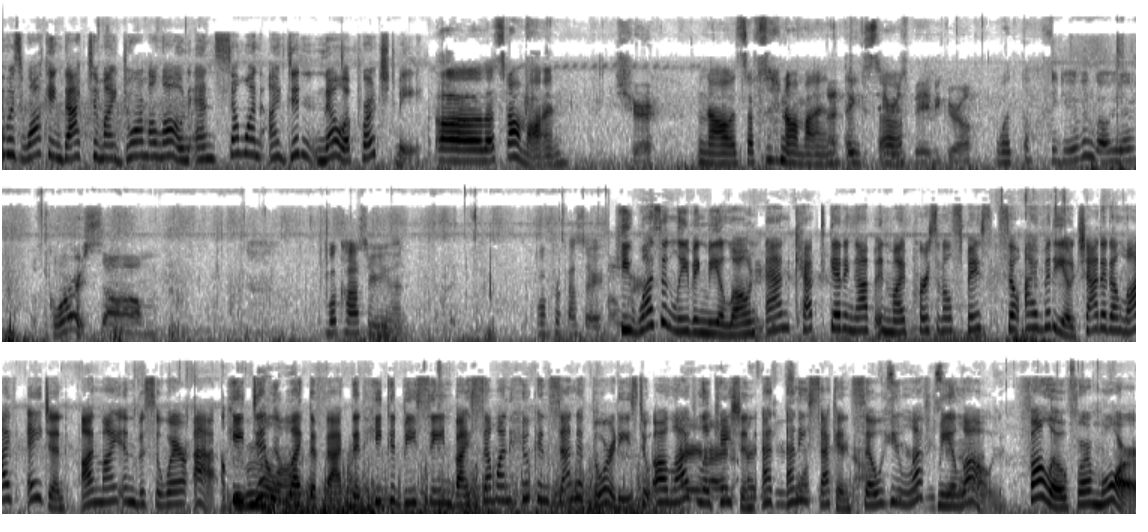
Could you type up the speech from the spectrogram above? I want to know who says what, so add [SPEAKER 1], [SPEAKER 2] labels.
[SPEAKER 1] I was walking back to my dorm alone and someone I didn't know approached me.
[SPEAKER 2] Uh, that's not mine.
[SPEAKER 3] Sure.
[SPEAKER 2] No, it's definitely not mine.
[SPEAKER 3] I
[SPEAKER 2] I think
[SPEAKER 3] it's
[SPEAKER 2] so.
[SPEAKER 3] yours, baby girl.
[SPEAKER 2] What the? Did you even go here?
[SPEAKER 3] Of course. Um.
[SPEAKER 2] What class are you in? Professor?
[SPEAKER 1] He wasn't leaving me alone and kept getting up in my personal space, so I video chatted a live agent on my invisaWear app. He didn't like the fact that he could be seen by someone who can send authorities to a live location at any second, so he left me alone. Follow for more.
